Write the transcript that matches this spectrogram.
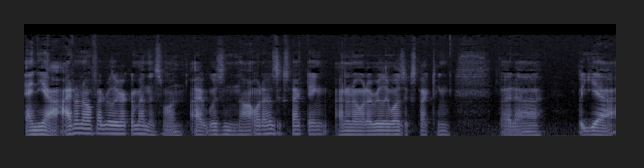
and yeah, I don't know if I'd really recommend this one. I was not what I was expecting. I don't know what I really was expecting, but uh but yeah,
